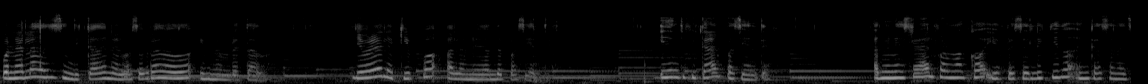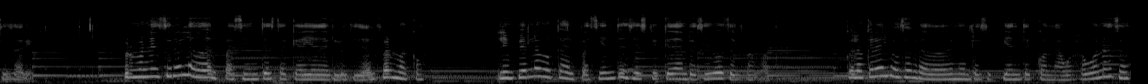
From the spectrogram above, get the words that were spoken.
poner la dosis indicada en el vaso graduado y membretado, llevar el equipo a la unidad de paciente, identificar al paciente, administrar el fármaco y ofrecer líquido en caso necesario, permanecer al lado del paciente hasta que haya deglutido el fármaco, limpiar la boca del paciente si es que quedan residuos del fármaco, colocar el vaso graduado en el recipiente con agua jabonosa,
